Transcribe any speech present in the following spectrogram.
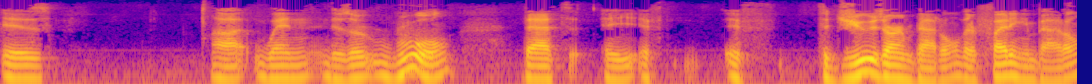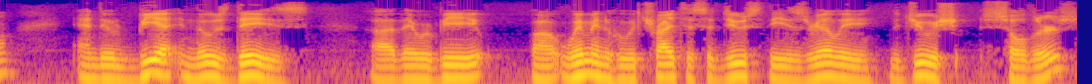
is uh, when there's a rule that a, if if the Jews are in battle, they're fighting in battle, and there would be in those days uh, there would be uh, women who would try to seduce the Israeli, the Jewish soldiers,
